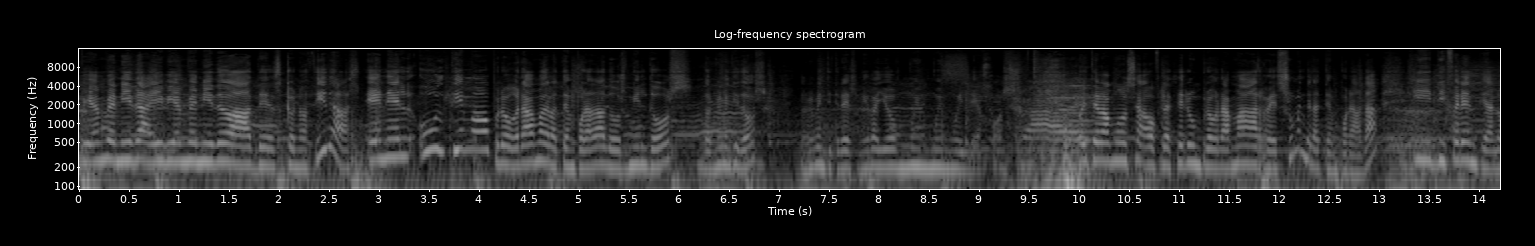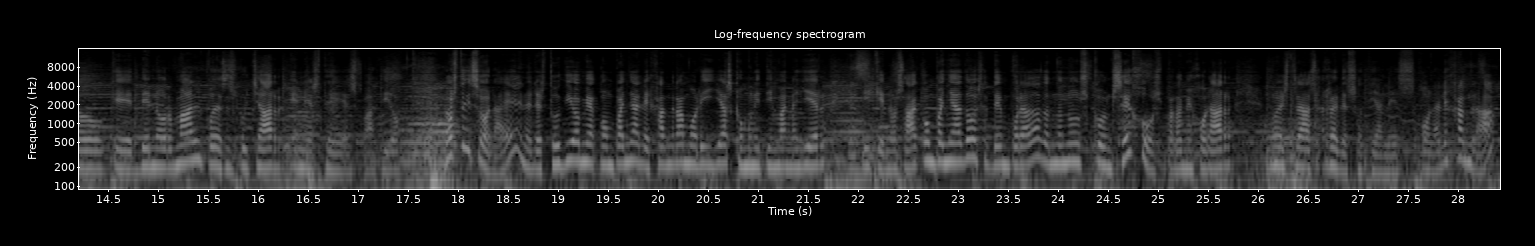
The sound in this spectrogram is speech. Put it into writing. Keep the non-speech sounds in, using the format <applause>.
Bienvenida y bienvenido a Desconocidas, en el último programa de la temporada 2002, 2022. 2023, me iba yo muy, muy, muy lejos. Hoy te vamos a ofrecer un programa resumen de la temporada y diferente a lo que de normal puedes escuchar en este espacio. No estoy sola, ¿eh? en el estudio me acompaña Alejandra Morillas, Community Manager, y que nos ha acompañado esta temporada dándonos consejos para mejorar nuestras redes sociales. Hola Alejandra.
